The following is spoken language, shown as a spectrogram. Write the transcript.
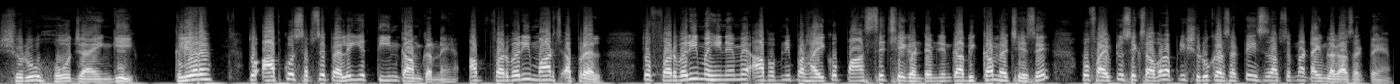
शुरू हो जाएँगी। क्लियर है? तो आपको सबसे पहले ये तीन काम करने हैं। अब फरवरी, मार्च, अप्रैल। तो फरवरी महीने में आप अपनी पढ़ाई को पाँच से छह घंटे में, जिनका अभी कम है छह से, वो फाइव टू सिक्स आवर अपनी शुरू कर सकते हैं, इस हिसाब से अपना टाइम लगा सकते हैं।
